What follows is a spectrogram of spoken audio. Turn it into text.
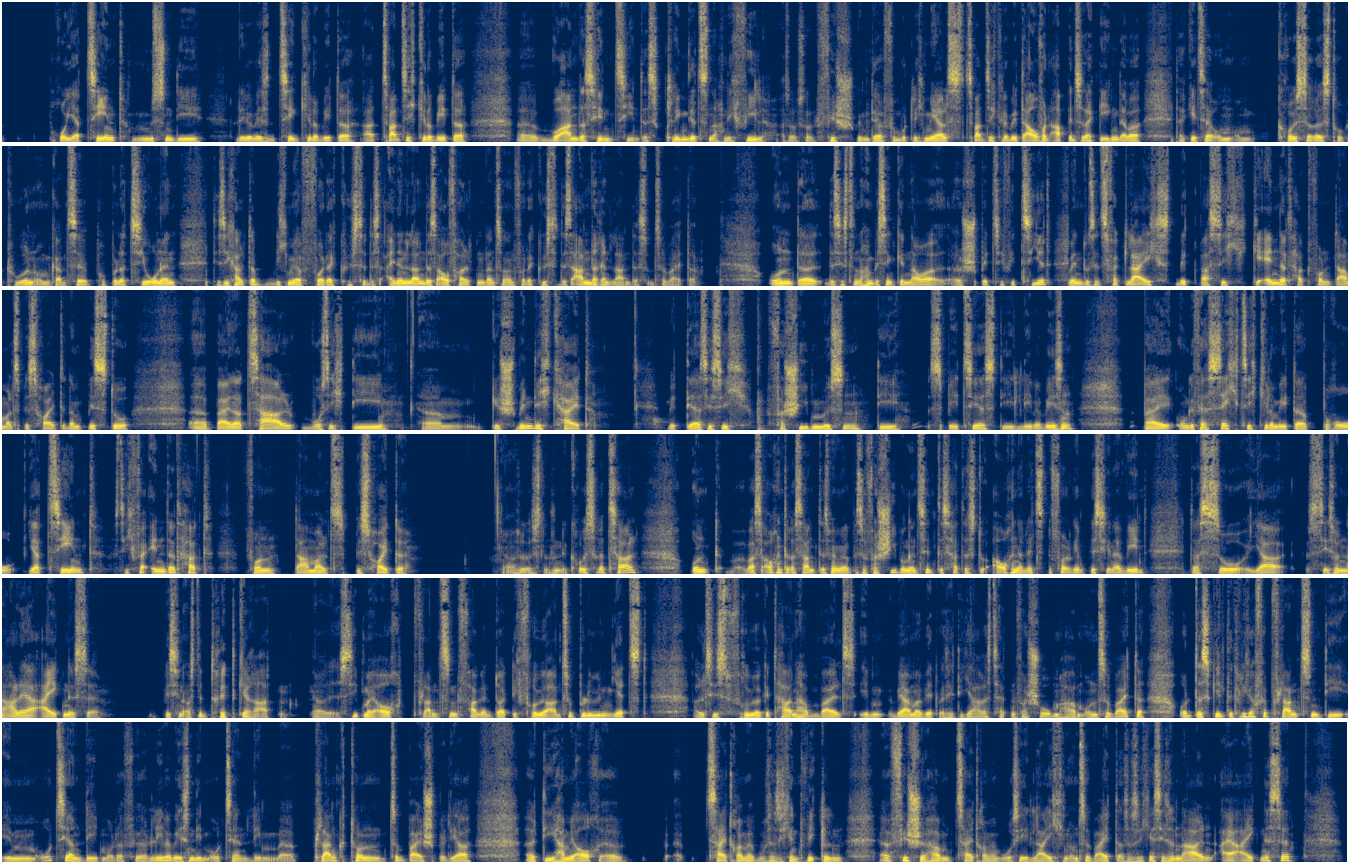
pro Jahrzehnt müssen die Lebewesen 10 Kilometer, äh, 20 Kilometer äh, woanders hinziehen. Das klingt jetzt nach nicht viel. Also so ein Fisch schwimmt ja vermutlich mehr als 20 Kilometer auf und ab in so einer Gegend, aber da geht es ja um, um größere Strukturen, um ganze Populationen, die sich halt nicht mehr vor der Küste des einen Landes aufhalten, dann, sondern vor der Küste des anderen Landes und so weiter. Und äh, das ist dann noch ein bisschen genauer äh, spezifiziert. Wenn du es jetzt vergleichst mit was sich geändert hat von damals bis heute, dann bist du äh, bei einer Zahl, wo sich die ähm, Geschwindigkeit, mit der sie sich verschieben müssen, die Spezies, die Lebewesen, bei ungefähr 60 Kilometer pro Jahrzehnt sich verändert hat von damals bis heute. Ja, also das ist schon eine größere Zahl. Und was auch interessant ist, wenn wir bei so Verschiebungen sind, das hattest du auch in der letzten Folge ein bisschen erwähnt, dass so, ja, saisonale Ereignisse bisschen aus dem Tritt geraten. Ja, das sieht man ja auch, Pflanzen fangen deutlich früher an zu blühen jetzt, als sie es früher getan haben, weil es eben wärmer wird, weil sich die Jahreszeiten verschoben haben und so weiter. Und das gilt natürlich auch für Pflanzen, die im Ozean leben oder für Lebewesen, die im Ozean leben. Äh, Plankton zum Beispiel, ja, äh, die haben ja auch äh, Zeiträume, wo sie sich entwickeln. Äh, Fische haben Zeiträume, wo sie leichen und so weiter. Also solche saisonalen Ereignisse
